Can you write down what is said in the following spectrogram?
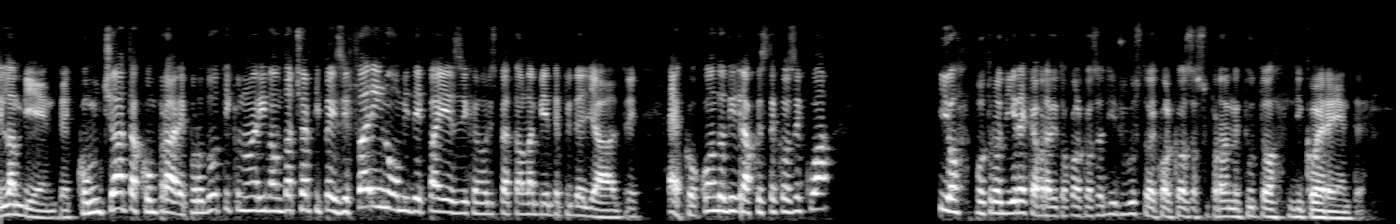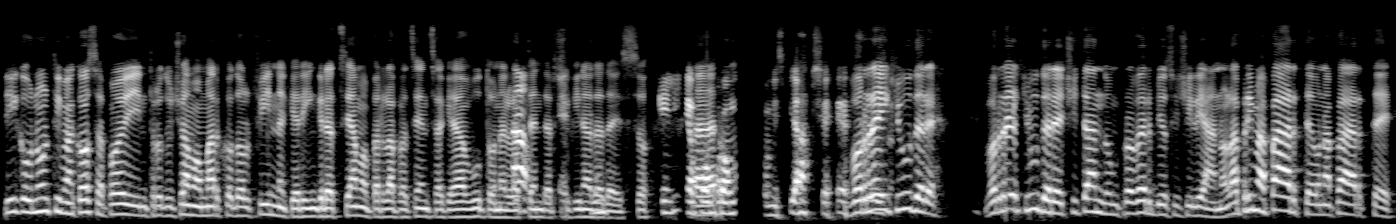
l'ambiente. Cominciate a comprare prodotti che non arrivano da certi paesi, fare i nomi dei paesi che non rispettano l'ambiente più degli altri. Ecco, quando dirà queste cose qua, io potrò dire che avrà detto qualcosa di giusto e qualcosa soprattutto di coerente. Dico un'ultima cosa, poi introduciamo Marco Dolfin che ringraziamo per la pazienza che ha avuto nell'attenderci ah, fino ad adesso. Che eh, mi spiace. Vorrei chiudere, vorrei chiudere citando un proverbio siciliano. La prima parte è una parte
